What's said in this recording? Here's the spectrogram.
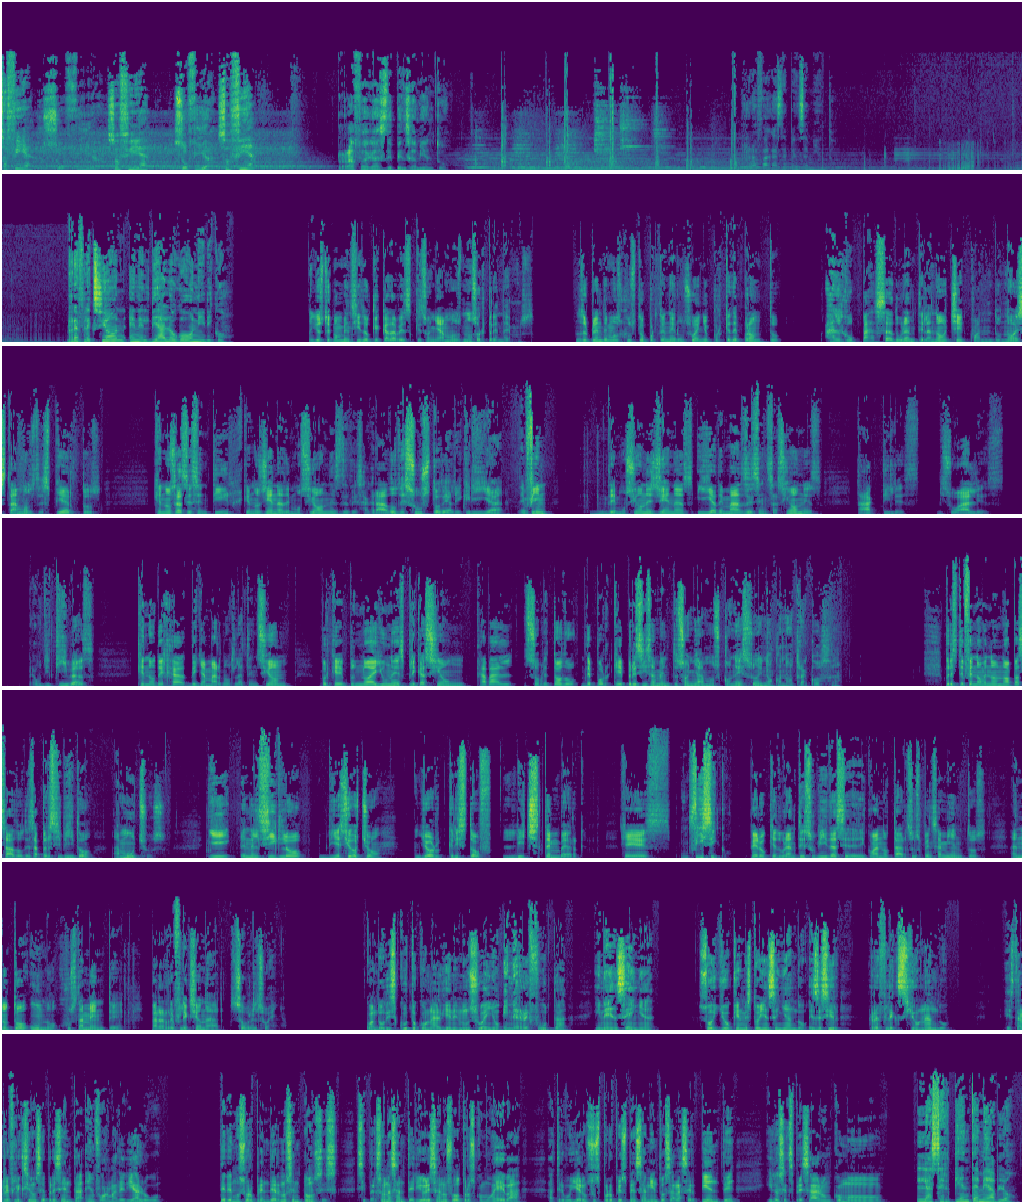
Sofía. Sofía. Sofía. Sofía. Sofía. Ráfagas de pensamiento. Ráfagas de pensamiento. Reflexión en el diálogo onírico. Yo estoy convencido que cada vez que soñamos nos sorprendemos. Nos sorprendemos justo por tener un sueño, porque de pronto algo pasa durante la noche cuando no estamos despiertos, que nos hace sentir, que nos llena de emociones, de desagrado, de susto, de alegría, en fin, de emociones llenas y además de sensaciones táctiles, visuales, auditivas, que no deja de llamarnos la atención porque pues, no hay una explicación cabal, sobre todo, de por qué precisamente soñamos con eso y no con otra cosa. Pero este fenómeno no ha pasado desapercibido a muchos. Y en el siglo XVIII, Georg Christoph Lichtenberg, que es un físico, pero que durante su vida se dedicó a anotar sus pensamientos, anotó uno justamente para reflexionar sobre el sueño. Cuando discuto con alguien en un sueño y me refuta y me enseña, soy yo quien me estoy enseñando, es decir, reflexionando. Esta reflexión se presenta en forma de diálogo. Debemos sorprendernos entonces si personas anteriores a nosotros, como Eva, atribuyeron sus propios pensamientos a la serpiente y los expresaron como La serpiente me habló.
